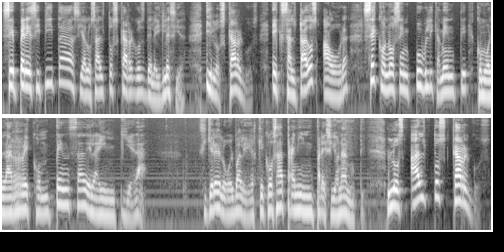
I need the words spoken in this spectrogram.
se precipita hacia los altos cargos de la iglesia y los cargos, exaltados ahora, se conocen públicamente como la recompensa de la impiedad. Si quieres lo vuelvo a leer, qué cosa tan impresionante. Los altos cargos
